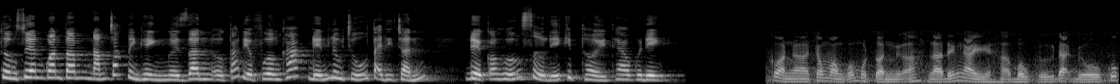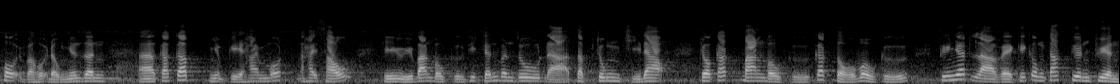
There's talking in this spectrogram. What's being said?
thường xuyên quan tâm nắm chắc tình hình người dân ở các địa phương khác đến lưu trú tại thị trấn để có hướng xử lý kịp thời theo quy định. Còn à, trong vòng có một tuần nữa là đến ngày à, bầu cử đại biểu Quốc hội và Hội đồng Nhân dân à, các cấp nhiệm kỳ 21-26 thì Ủy ban bầu cử thị trấn Vân Du đã tập trung chỉ đạo cho các ban bầu cử, các tổ bầu cử. Thứ nhất là về cái công tác tuyên truyền,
